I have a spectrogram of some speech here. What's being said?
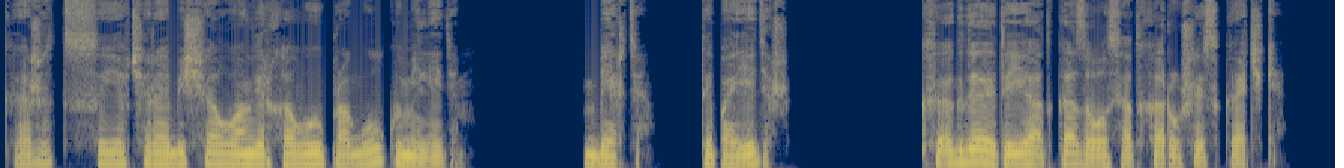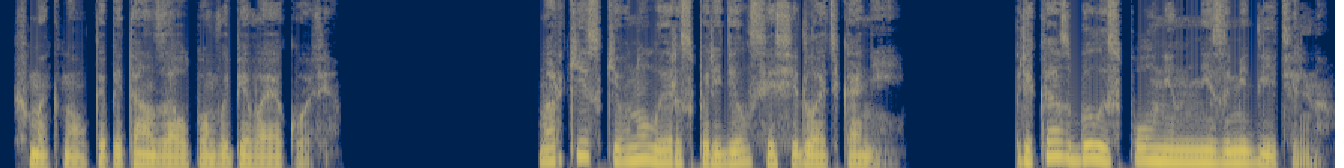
«Кажется, я вчера обещал вам верховую прогулку, миледи. Берти, ты поедешь?» «Когда это я отказывался от хорошей скачки?» — хмыкнул капитан, залпом выпивая кофе. Маркиз кивнул и распорядился седлать коней. Приказ был исполнен незамедлительно,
